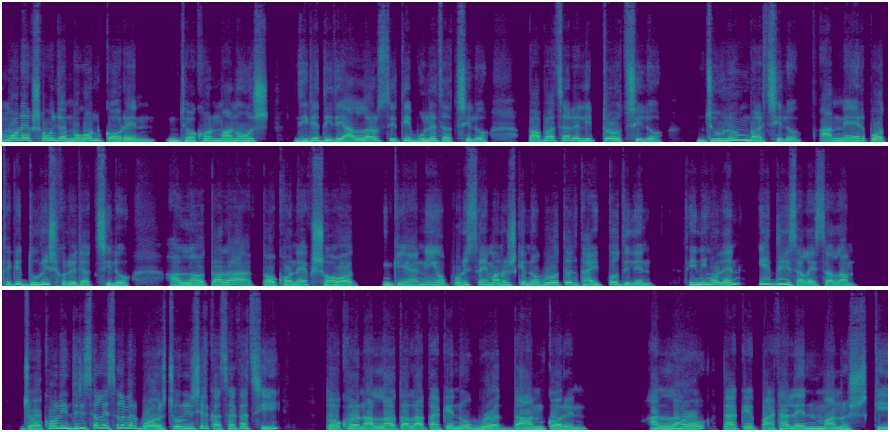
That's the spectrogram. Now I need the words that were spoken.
এমন এক সময় জন্মগ্রহণ করেন যখন মানুষ ধীরে ধীরে আল্লাহর স্মৃতি ভুলে যাচ্ছিল, পাপাচারে লিপ্ত হচ্ছিল জুলুম বাড়ছিল আর ন্যায়ের পথ থেকে দূরে সরে যাচ্ছিল। আল্লাহ তালা তখন এক সৎ, জ্ঞানী ও পরিশ্রমী মানুষকে নবুয়তের দায়িত্ব দিলেন। তিনি হলেন ইদ্রিস আলাইসাল্লাম যখন ইদ্রিস আলাইসাল্লামের বয়স চল্লিশের কাছাকাছি, তখন আল্লাহ তালা তাকে নবুয়ত দান করেন। আল্লাহ তাকে পাঠালেন মানুষকে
